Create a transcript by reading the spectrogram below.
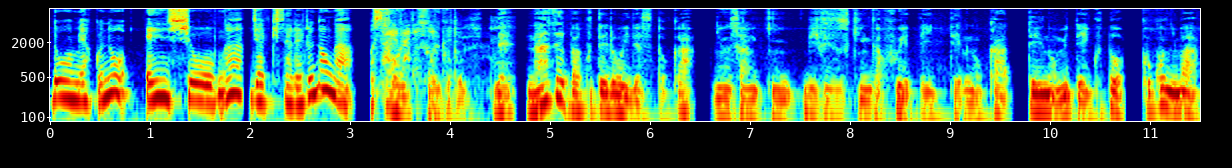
動脈の炎症が邪気されるのが抑えられる。そういうことです。で、なぜバクテロイデスとか乳酸菌、ビフィズス菌が増えていっているのかっていうのを見ていくと、ここには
